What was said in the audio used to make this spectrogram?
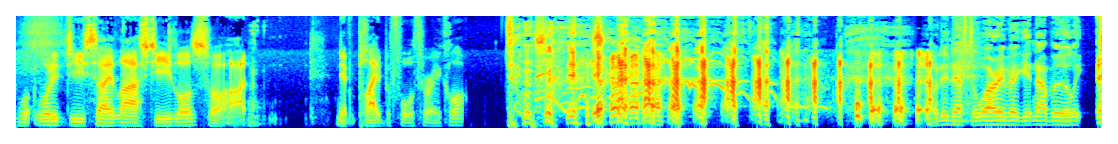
What, what did you say last year, Loz? Oh, I never played before three o'clock. I didn't have to worry about getting up early.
